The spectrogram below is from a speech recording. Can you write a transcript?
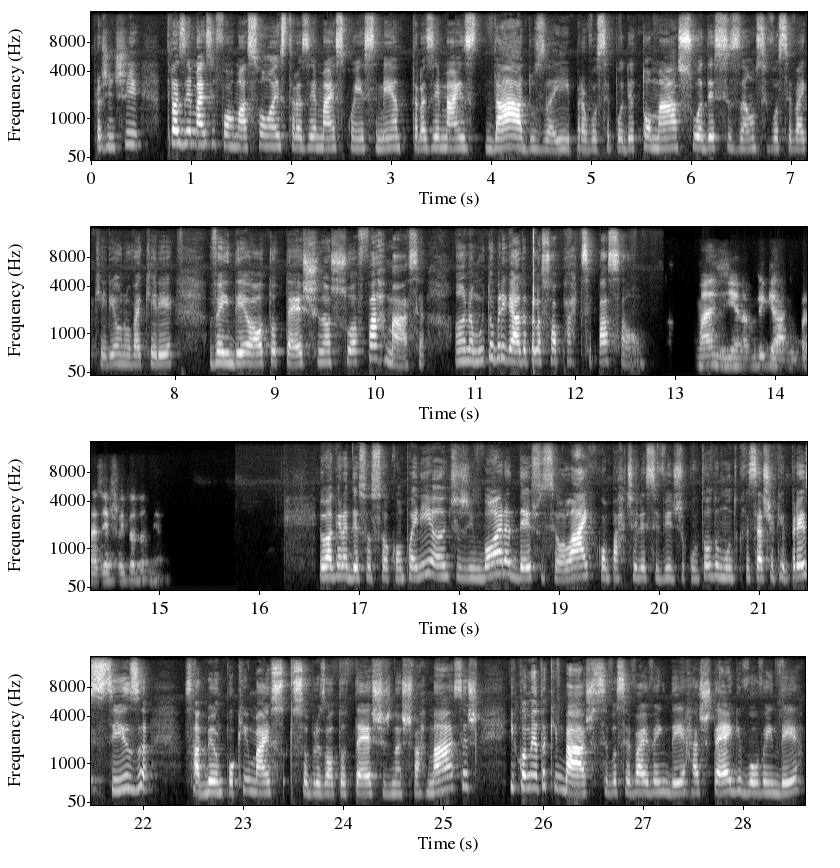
para a gente trazer mais informações, trazer mais conhecimento, trazer mais dados aí para você poder tomar a sua decisão se você vai querer ou não vai querer vender o autoteste na sua farmácia. Ana, muito obrigada pela sua participação. Imagina, obrigada. O prazer foi todo meu. Eu agradeço a sua companhia. Antes de ir embora, deixe o seu like, compartilhe esse vídeo com todo mundo que você acha que precisa saber um pouquinho mais sobre os autotestes nas farmácias e comenta aqui embaixo se você vai vender, hashtag vou vender,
